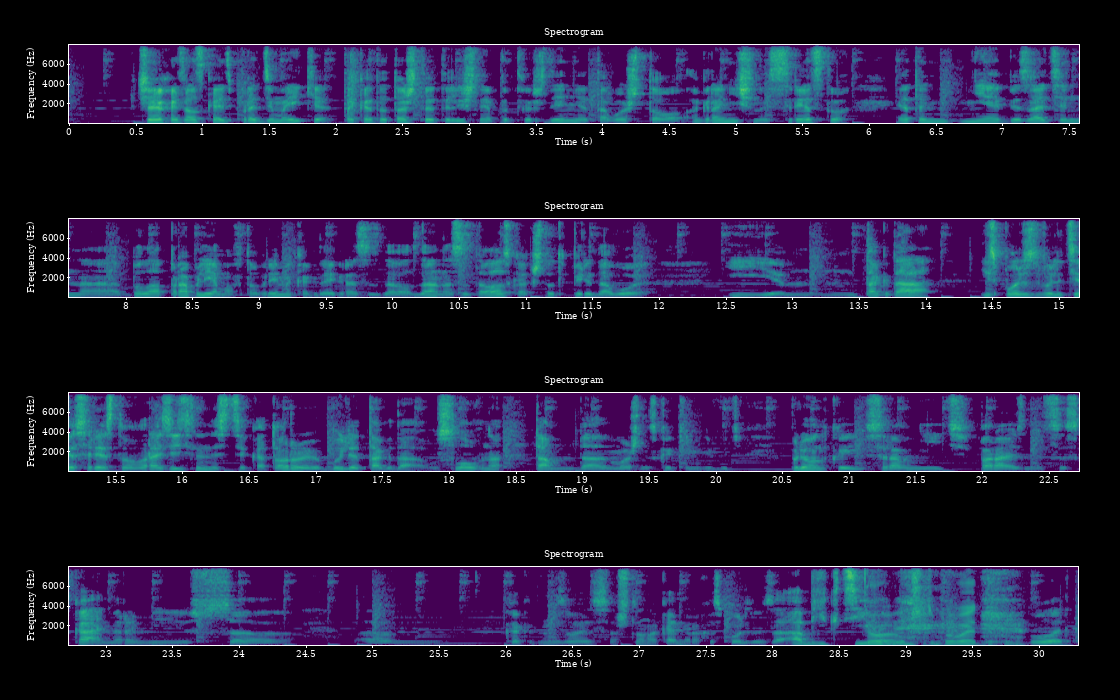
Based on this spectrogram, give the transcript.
Что я хотел сказать про демейки, так это то, что это лишнее подтверждение того, что ограниченность в средствах это не обязательно была проблема в то время, когда игра создавалась. Да, она создавалась как что-то передовое. И тогда использовали те средства выразительности, которые были тогда. Условно, там, да, можно с каким-нибудь пленкой сравнить по разнице, с камерами, с... Эм, как это называется, что на камерах используется? Объективами. Да, бывает такое. Вот.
